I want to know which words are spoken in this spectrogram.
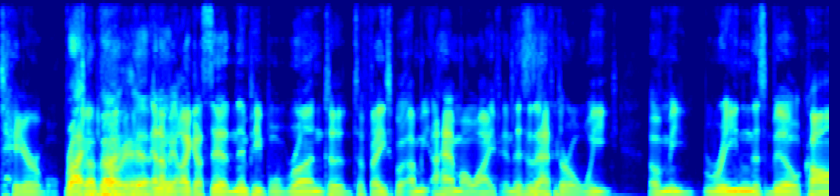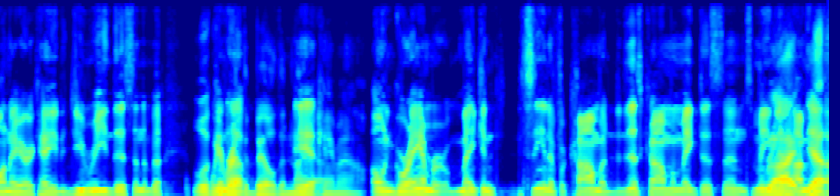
terrible. Right. I right. Yeah. and I mean, like I said, and then people run to to Facebook. I mean, I had my wife, and this is after a week of me reading this bill, calling Eric, "Hey, did you read this in the bill?" Looking We read up the bill the night Yeah. it came out. on grammar, making seeing if a comma did this comma make this sentence mean right. that? I mean, yeah. uh,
